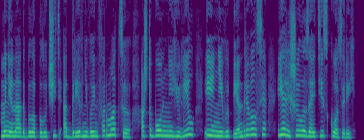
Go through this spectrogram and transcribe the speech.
Мне надо было получить от древнего информацию, а чтобы он не юлил и не выпендривался, я решила зайти с козырей.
